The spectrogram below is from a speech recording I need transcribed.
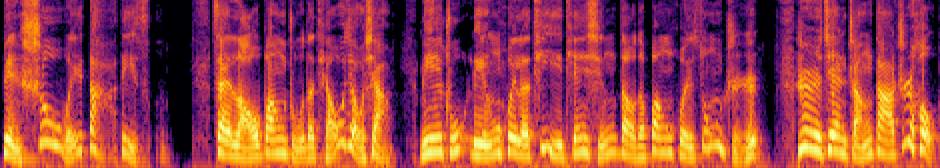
便收为大弟子。在老帮主的调教下，米竹领会了替天行道的帮会宗旨。日渐长大之后，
